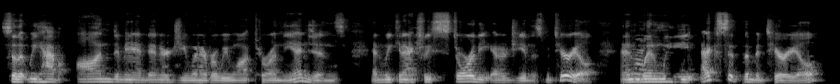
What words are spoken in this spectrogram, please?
so that we have on demand energy whenever we want to run the engines and we can actually store the energy in this material. And nice. when we exit the material,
